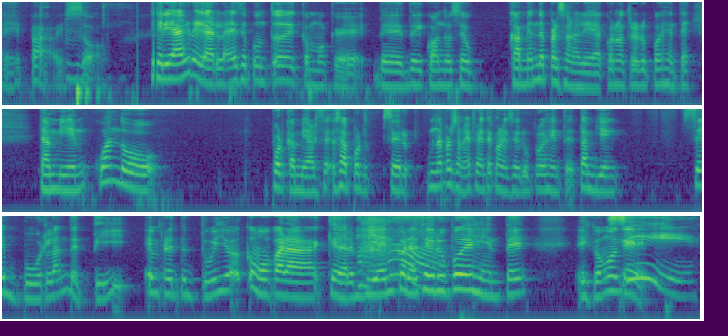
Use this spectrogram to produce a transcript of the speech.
Epa, eso. Quería agregarle a ese punto de como que, de, de cuando se cambian de personalidad con otro grupo de gente, también cuando por cambiarse, o sea, por ser una persona diferente con ese grupo de gente, también se burlan de ti enfrente tuyo como para quedar bien con ese grupo de gente. Es como que... Sí.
